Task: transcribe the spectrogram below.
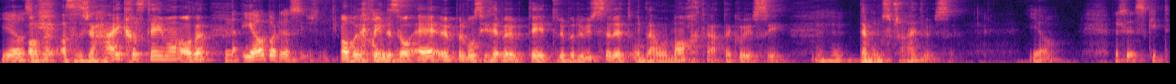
Ja, es ist, Also es ist ein heikles Thema, oder? Ja, aber das ist... Aber ich finde so, äh, jemand, der sich eben darüber äußert und auch eine Macht hat, eine gewisse, der muss Bescheid wissen. Ja. Also es gibt,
